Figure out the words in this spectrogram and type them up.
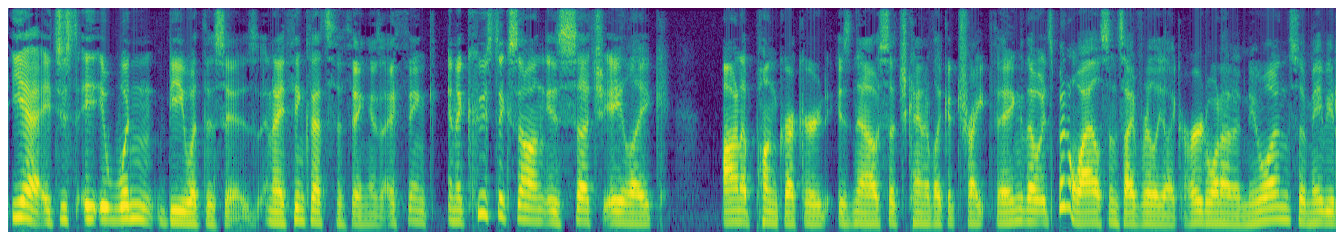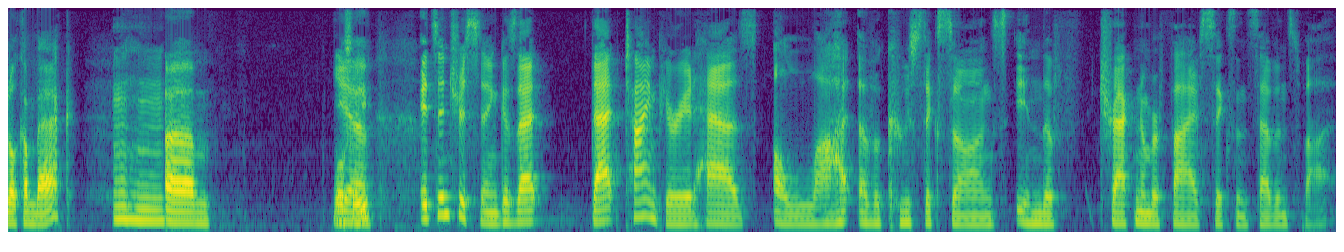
Yeah, it just it, it wouldn't be what this is. And I think that's the thing is I think an acoustic song is such a like on a punk record is now such kind of like a trite thing, though it's been a while since I've really like heard one on a new one, so maybe it'll come back. Mm-hmm. Um we'll yeah. see. It's interesting because that that time period has a lot of acoustic songs in the f- track number five, six, and seven spot.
